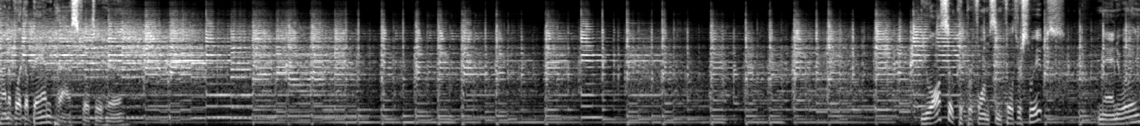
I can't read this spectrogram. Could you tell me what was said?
kind of like a bandpass filter here. You also could perform some filter sweeps manually.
